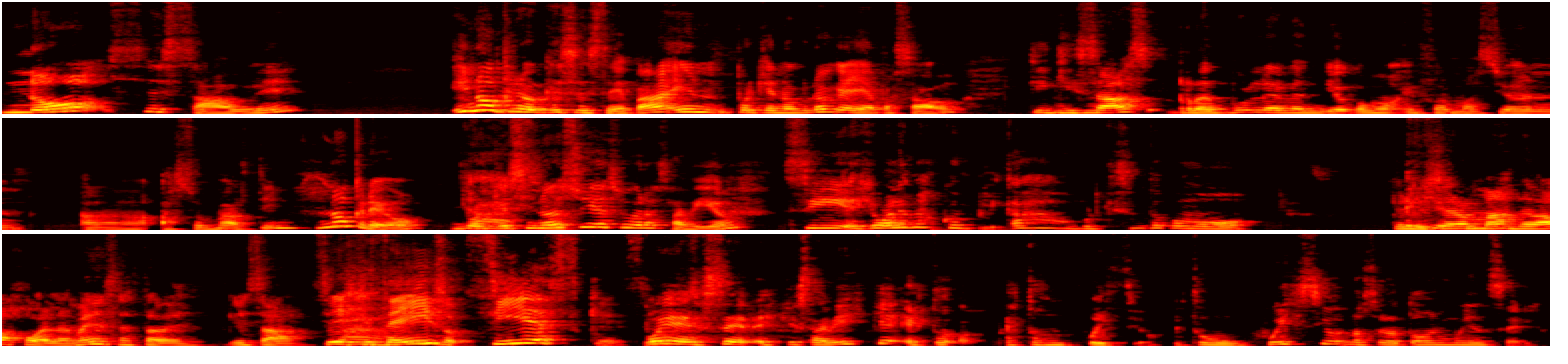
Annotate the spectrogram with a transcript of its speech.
No se sabe, y no creo que se sepa, porque no creo que haya pasado, que quizás Red Bull le vendió como información a Aston Martin. No creo, porque si sí. no eso ya se hubiera sabido. Sí, es que igual es más complicado, porque siento como... Que Es lo que- hicieron más debajo de la mesa esta vez, quizás. Si es que Ah. se hizo, si es que. se Puede ser, es que sabéis que esto, esto es un juicio, esto es un juicio, no se lo tomen muy en serio.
